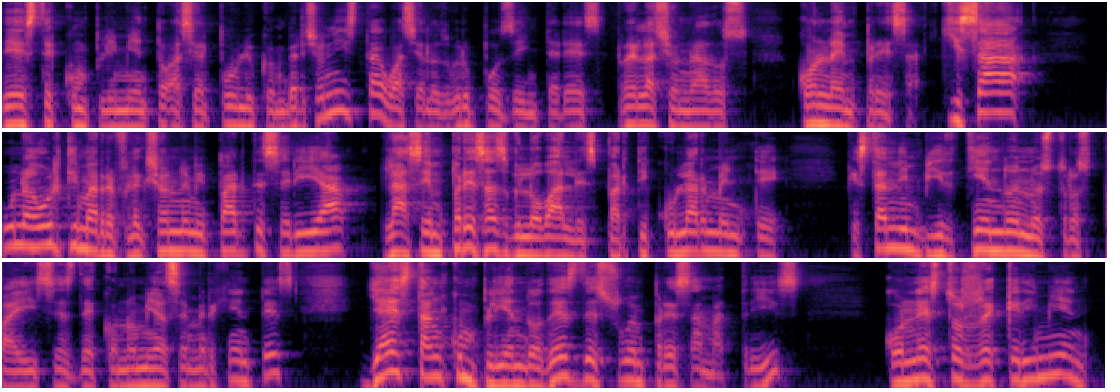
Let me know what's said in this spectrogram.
de este cumplimiento hacia el público inversionista o hacia los grupos de interés relacionados con la empresa. Quizá una última reflexión de mi parte sería las empresas globales, particularmente que están invirtiendo en nuestros países de economías emergentes, ya están cumpliendo desde su empresa matriz con estos requerimientos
